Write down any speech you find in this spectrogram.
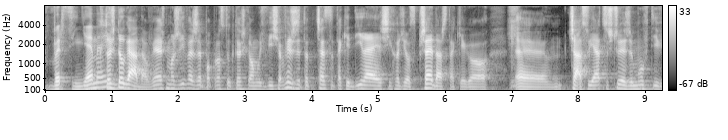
w wersji niemej? Ktoś dogadał, wiesz, możliwe, że po prostu ktoś komuś wisiał. Wiesz, że to często takie deale, jeśli chodzi o sprzedaż takiego e, czasu. Ja coś czuję, że Move TV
